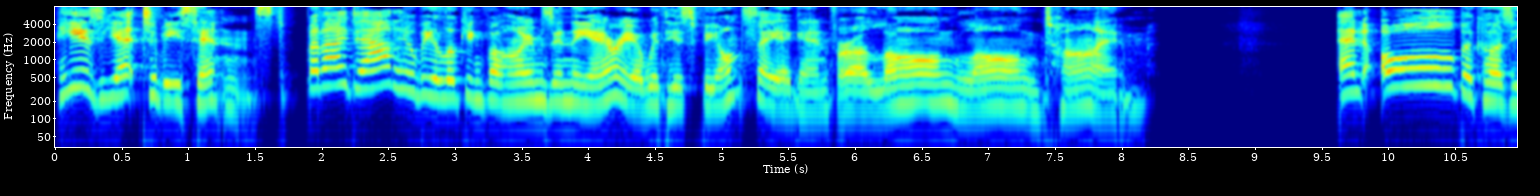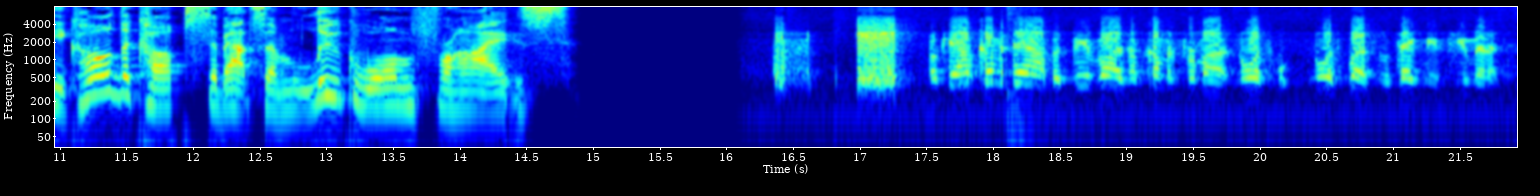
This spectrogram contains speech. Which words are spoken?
He is yet to be sentenced, but I doubt he'll be looking for homes in the area with his fiancée again for a long, long time. And all because he called the cops about some lukewarm fries. Okay, I'm coming down, but be advised, I'm coming from uh, north northwest. It'll take me a few minutes.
